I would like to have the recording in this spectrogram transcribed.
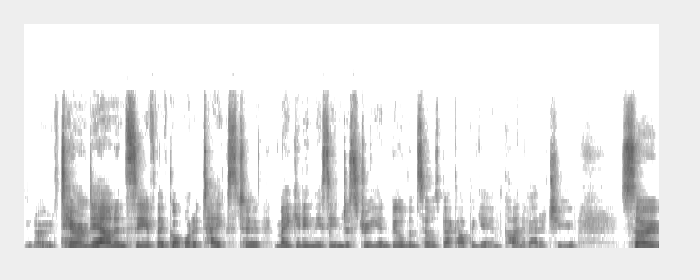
you know tear them down and see if they've got what it takes to make it in this industry and build themselves back up again kind of attitude. So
